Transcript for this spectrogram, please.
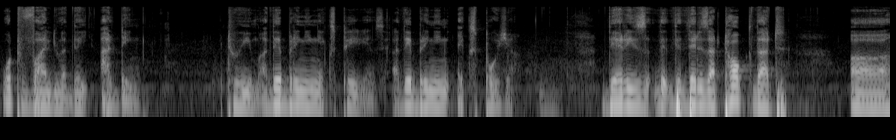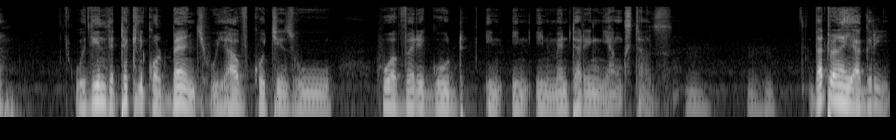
What value are they adding to him? Are they bringing experience? Are they bringing exposure? There is th- th- there is a talk that uh, within the technical bench we have coaches who who are very good in, in, in mentoring youngsters. That one I agree.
